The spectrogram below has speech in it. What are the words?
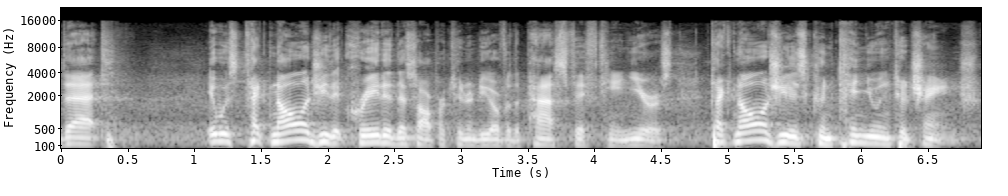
that it was technology that created this opportunity over the past 15 years. Technology is continuing to change.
